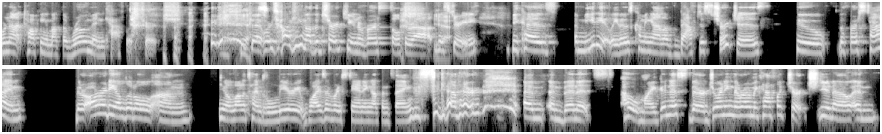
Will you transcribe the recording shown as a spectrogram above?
we're not talking about the Roman Catholic Church, that we're talking about the Church universal throughout yeah. history. Because immediately, those coming out of Baptist churches who, the first time, they're already a little, um, you know, a lot of times leery. Why is everybody standing up and saying this together? and and then it's oh my goodness, they're joining the Roman Catholic Church, you know, and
